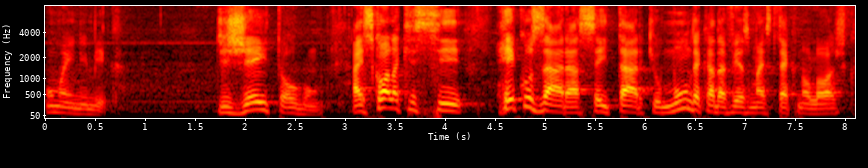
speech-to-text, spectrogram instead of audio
uma inimiga. De jeito algum. A escola que se recusar a aceitar que o mundo é cada vez mais tecnológico,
